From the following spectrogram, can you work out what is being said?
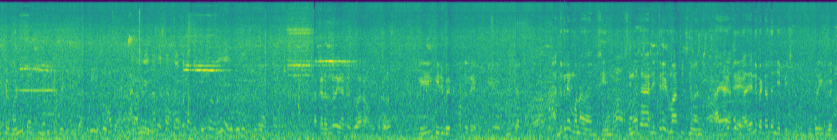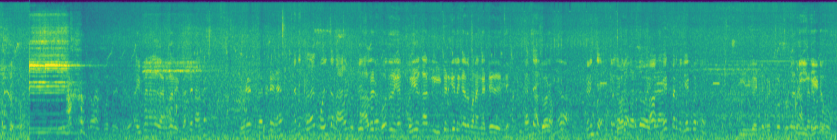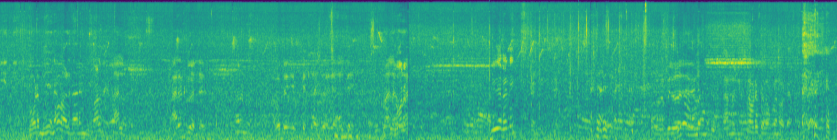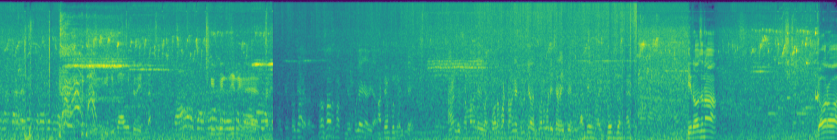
ఇక్కడ మండి పడుతుంది ఇక్కడ అక్కడ ఉన్నది కానీ ద్వారం ఇప్పుడు. మీరు పెట్టుకుంటుంది అందుకనే మొన్న శ్రీనివాస గారు చెప్తే ఇటు మార్పించినవన్నీ అవన్నీ పెట్టద్దని చెప్పేసి ఇప్పుడు ఇటు పెట్టుకుంటారు అయిపోయినాక కడతారు ఇట్లా నాన్న ఆల్రెడీ ఆల్రెడీ పోతుంది కానీ పోయే కాడికి ఇక్కడికి వెళ్ళి కదా మనం కట్టేది అయితే. దూరం ఇక్కడ నుంచే? ఇక్కడ దూరం కడతావా? ఇక్కడ? గేట్ పెడతాం గేట్ పెడతాం. ఇది ఇట్లా పెట్టుకుంటారు ఇప్పుడు ఈ గేటు గోడ మీదేనా? వాళ్ళ దారండి వాళ్ళది ఆర్ఎన్బి ఉంది అది అబద్ధం చెప్తే అంతే వాళ్ళ రండి. నన్ను పిలిచినవాడే పిలవకపోయినవాడే ఇది బాగుంటుంది ఇట్లా ప్రసాద్ పత్రం టెంపులే కదా ఆ టెంపుల్ అంతే ఆయనకు సంబంధం లేదు వాళ్ళు కొనగొట్టడానికి డ్యూటీ వాళ్ళు కొట్టేసారి అయిపోయింది అంటే ఈ రోజున గౌరవ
